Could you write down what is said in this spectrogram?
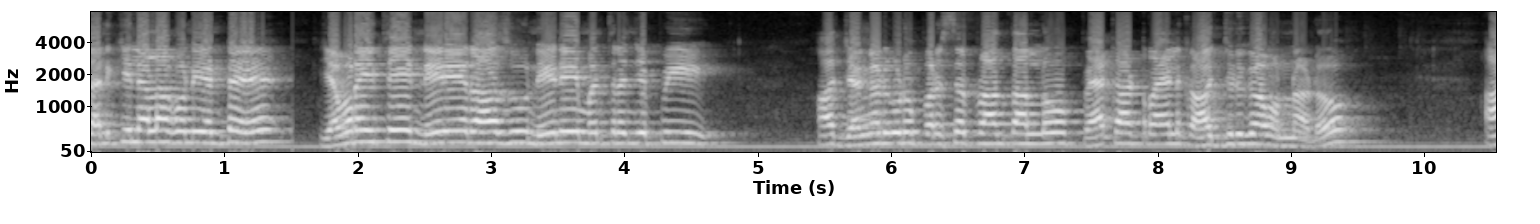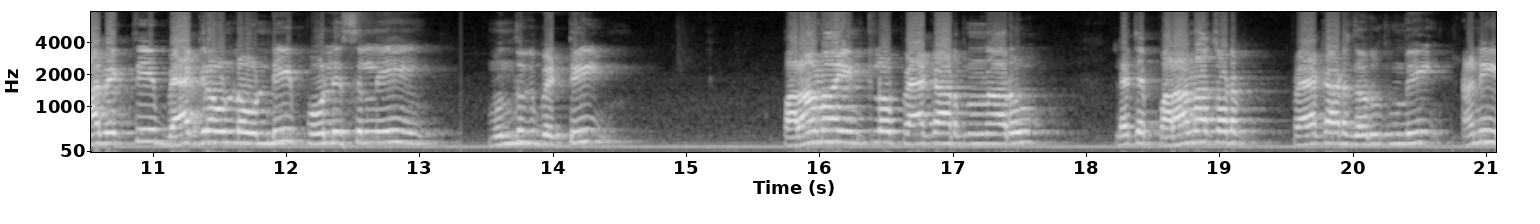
తనిఖీలు ఎలాగొని అంటే ఎవరైతే నేనే రాజు నేనే మంత్రి అని చెప్పి ఆ జంగడగూడెం పరిసర ప్రాంతాల్లో పేకా రాయలకు ఆద్యుడిగా ఉన్నాడో. ఆ వ్యక్తి బ్యాక్గ్రౌండ్లో ఉండి పోలీసుల్ని ముందుకు పెట్టి పలానా ఇంట్లో పేకాడుతున్నారు లేకపోతే పలానా చోట పేకాట జరుగుతుంది అని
